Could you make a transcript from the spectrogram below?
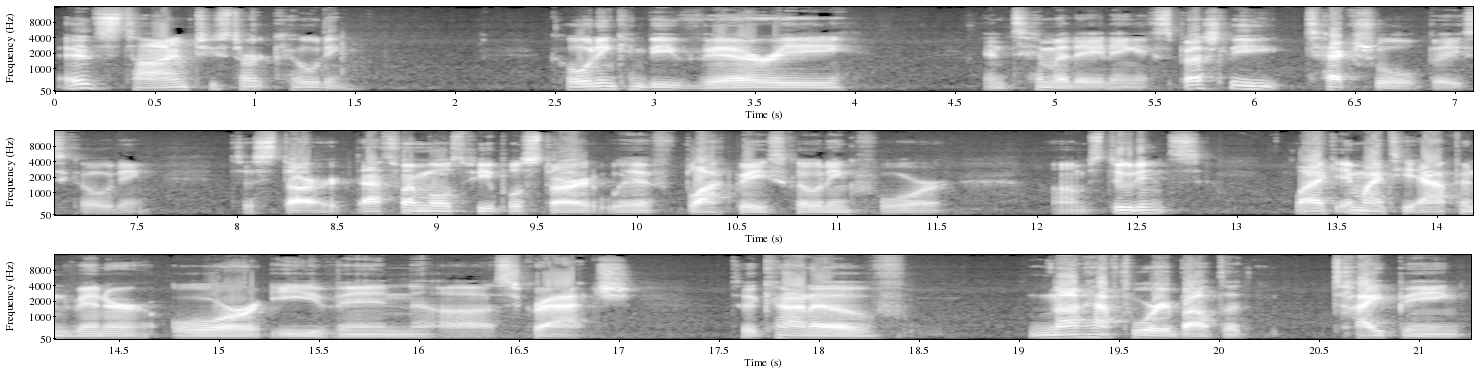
It's time to start coding. Coding can be very intimidating, especially textual base coding to start. That's why most people start with block-based coding for um, students like MIT App Inventor or even uh, Scratch to kind of not have to worry about the typing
